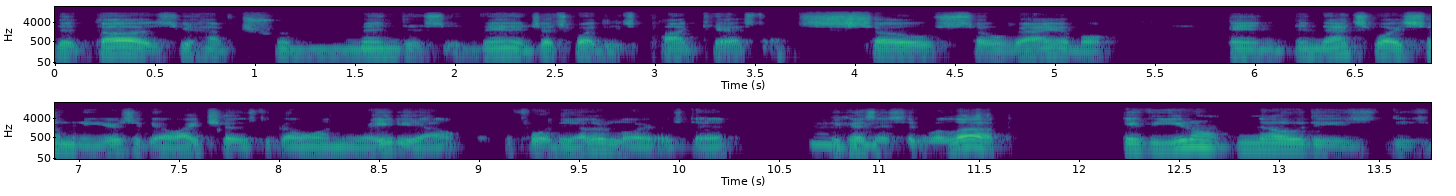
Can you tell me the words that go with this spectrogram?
that does, you have tremendous advantage. That's why these podcasts are so, so valuable. And, and that's why so many years ago, I chose to go on the radio before the other lawyers did, because I said, well, look, if you don't know these, these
